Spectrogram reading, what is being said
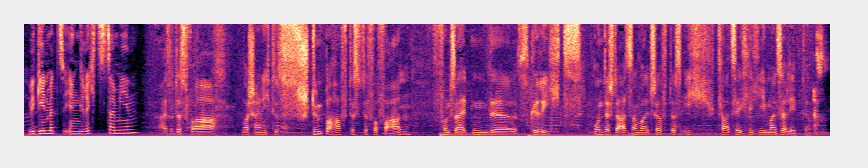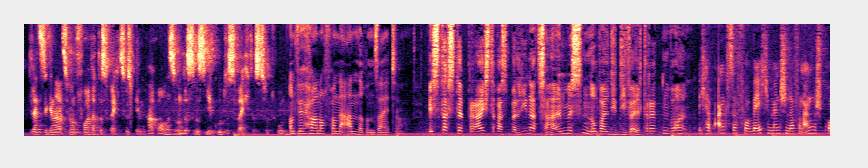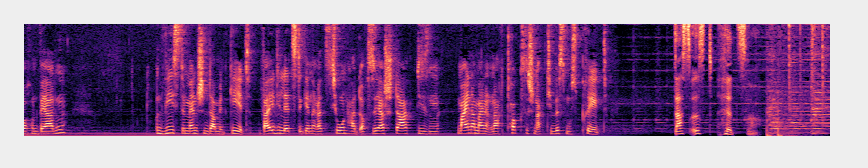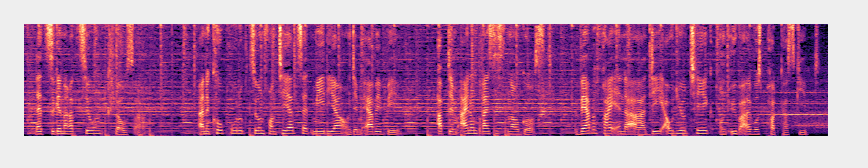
Wir gehen mit zu ihren Gerichtstermin. Also das war wahrscheinlich das stümperhafteste Verfahren von Seiten des Gerichts und der Staatsanwaltschaft, das ich tatsächlich jemals erlebt habe. Also die letzte Generation fordert das Rechtssystem heraus und es ist ihr gutes Recht, es zu tun. Und wir hören noch von der anderen Seite. Ist das der Preis, was Berliner zahlen müssen, nur weil die die Welt retten wollen? Ich habe Angst davor, welche Menschen davon angesprochen werden und wie es den Menschen damit geht, weil die letzte Generation hat auch sehr stark diesen meiner Meinung nach toxischen Aktivismus prägt. Das ist Hitze. Letzte Generation Close-Up. Eine Co-Produktion von THZ Media und dem RBB. Ab dem 31. August. Werbefrei in der ARD-Audiothek und überall, wo es Podcasts gibt.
